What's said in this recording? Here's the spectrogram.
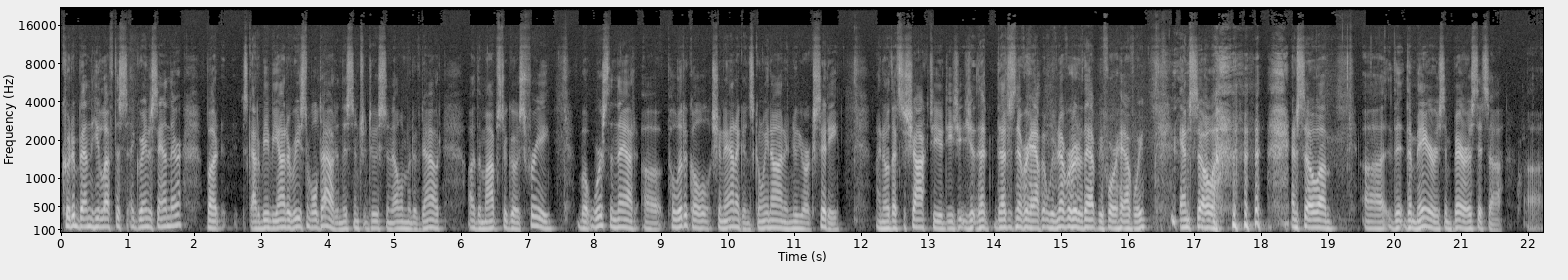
could have been he left this grain of sand there, but it's got to be beyond a reasonable doubt, and this introduced an element of doubt. Uh, the mobster goes free, but worse than that, uh, political shenanigans going on in New York City. I know that's a shock to you, DG. That that has never happened. We've never heard of that before, have we? And so, and so, um, uh, the the mayor is embarrassed. It's a, a,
